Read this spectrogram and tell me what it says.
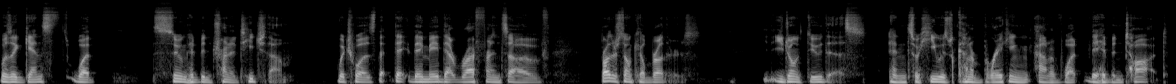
was against what Soong had been trying to teach them, which was that they, they made that reference of brothers don't kill brothers. You don't do this. And so he was kind of breaking out of what they had been taught.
